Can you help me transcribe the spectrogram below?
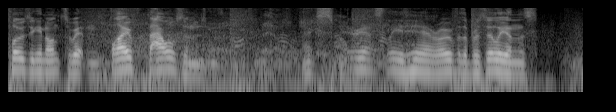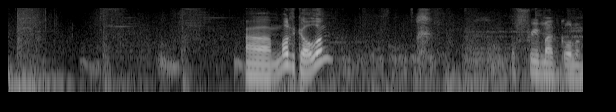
closing in onto it, and 5,000 Experience lead here over the Brazilians. Uh, Mud Golem. A free mud golem.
